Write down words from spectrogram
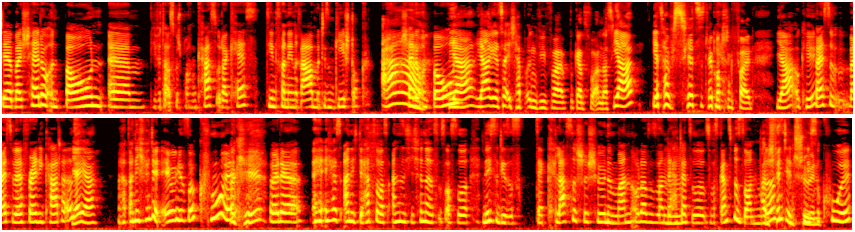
Der bei Shadow und Bone, ähm, wie wird er ausgesprochen, Cass oder Cass, den von den Raben mit diesem Gehstock. Ah. Shadow und Bone. Ja, ja, jetzt, ich habe irgendwie war ganz woanders. Ja, jetzt habe ich jetzt ist der Groschen ja. gefallen. Ja, okay. Weißt du, weißt du, wer Freddy Carter ist? Ja, ja. Und ich finde den irgendwie so cool. Okay. Weil der, ich weiß auch nicht, der hat sowas an sich. Ich finde, das ist auch so, nicht so dieses der klassische schöne Mann oder so, sondern mhm. der hat halt so, so was ganz Besonderes. Also ich finde den schön. so cool.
